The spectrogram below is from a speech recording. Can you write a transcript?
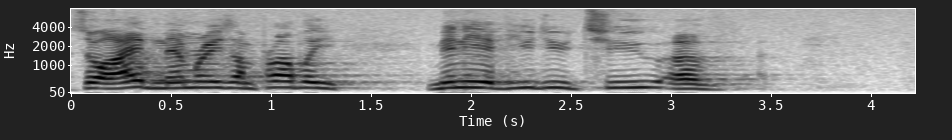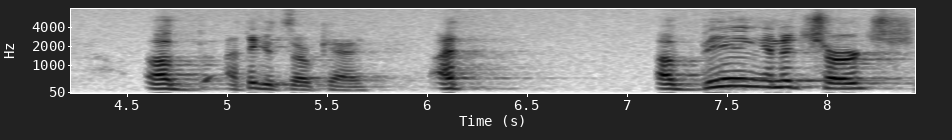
So I have memories, I'm probably, many of you do too, of, of I think it's okay, I, of being in a church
